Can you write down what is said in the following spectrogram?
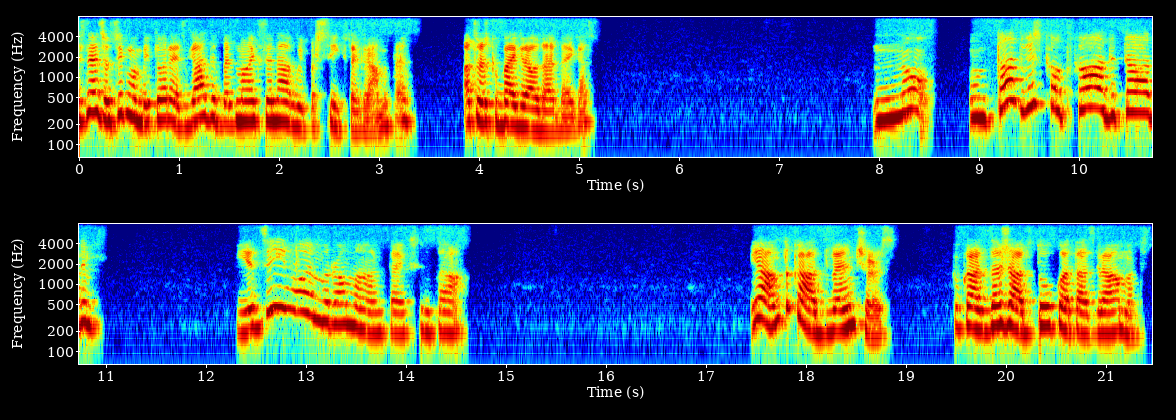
Es nezinu, cik man bija toreiz gadi, bet man liekas, vienalga bija par sīku tai grāmatai. Atceros, ka baigi raudāja beigās. Nu, Un tad viss kaut kādi tādi piedzīvojumu romāni, teiksim tā. Jā, nu tā kā adventures, kaut kādas dažādas tūkotās grāmatas.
